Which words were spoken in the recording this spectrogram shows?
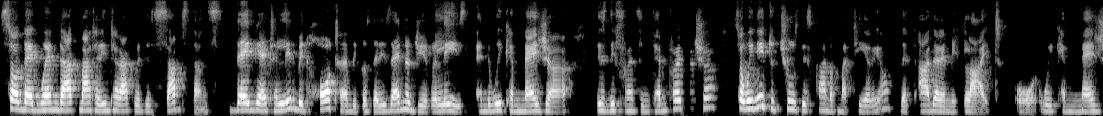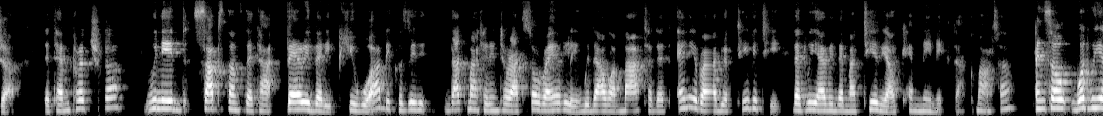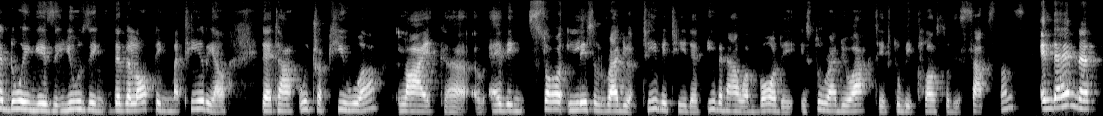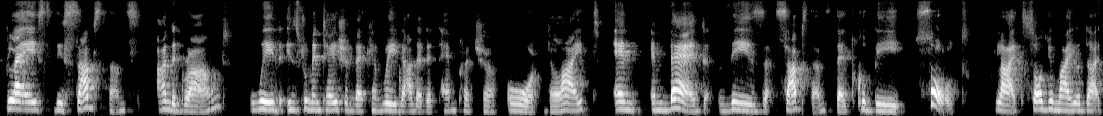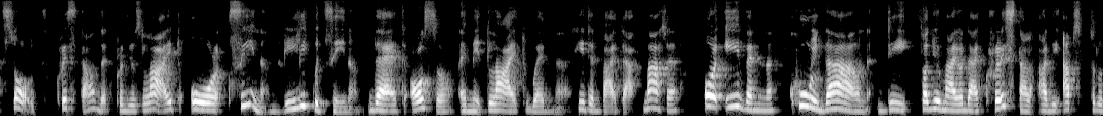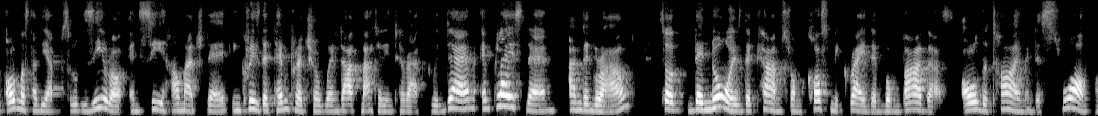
so that when dark matter interact with this substance they get a little bit hotter because there is energy released and we can measure this difference in temperature. So we need to choose this kind of material that either emit light or we can measure the temperature. We need substances that are very very pure because it, dark matter interacts so rarely with our matter that any radioactivity that we have in the material can mimic dark matter and so what we are doing is using developing material that are ultra pure like uh, having so little radioactivity that even our body is too radioactive to be close to this substance. And then uh, place this substance underground with instrumentation that can read either the temperature or the light and embed this substance that could be salt like sodium iodide salt crystal that produce light or xenon liquid xenon that also emit light when uh, heated by dark matter or even cool down the sodium iodide crystal at the absolute almost at the absolute zero and see how much they increase the temperature when dark matter interact with them and place them underground. So the noise that comes from cosmic ray that bombard us all the time in the swamp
